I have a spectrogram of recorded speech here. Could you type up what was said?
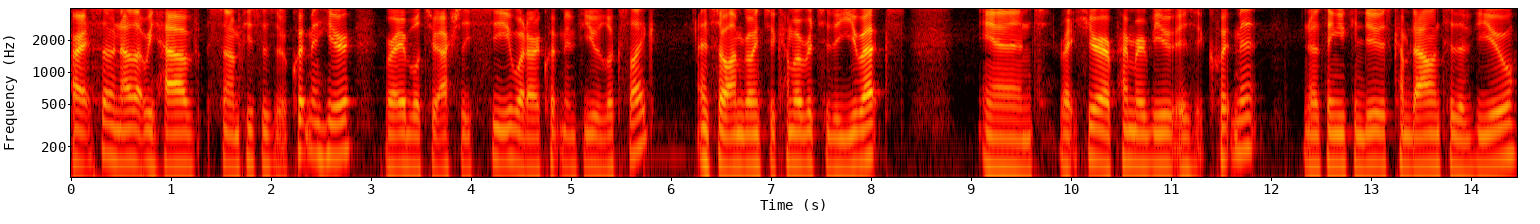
All right, so now that we have some pieces of equipment here, we're able to actually see what our equipment view looks like. And so I'm going to come over to the UX and right here, our primary view is equipment. Another thing you can do is come down to the view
